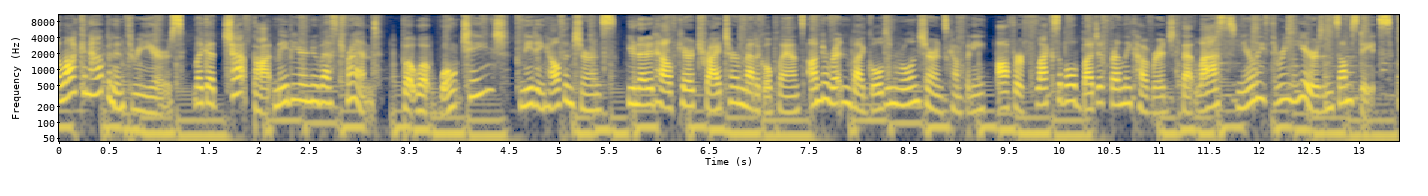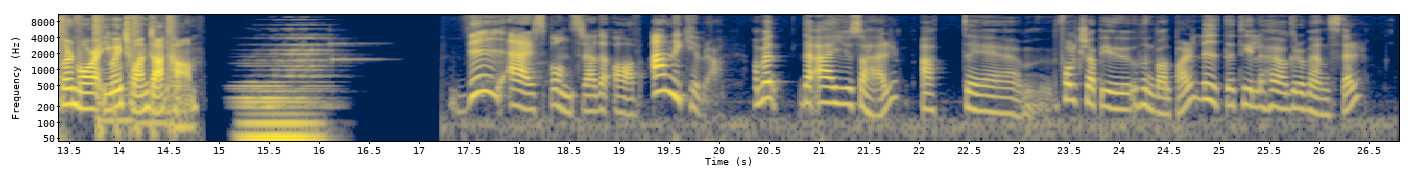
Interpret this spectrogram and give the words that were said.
A lot can happen in three years, like a chatbot may be your new best friend. But what won't change? Needing health insurance. United Healthcare Tri Term Medical Plans, underwritten by Golden Rule Insurance Company, offer flexible, budget friendly coverage that lasts nearly three years in some states. Learn more at uh1.com. Vi är sponsrade av Annikura. Ja, men det är ju så här att eh, folk köper ju hundvalpar lite till höger och vänster.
